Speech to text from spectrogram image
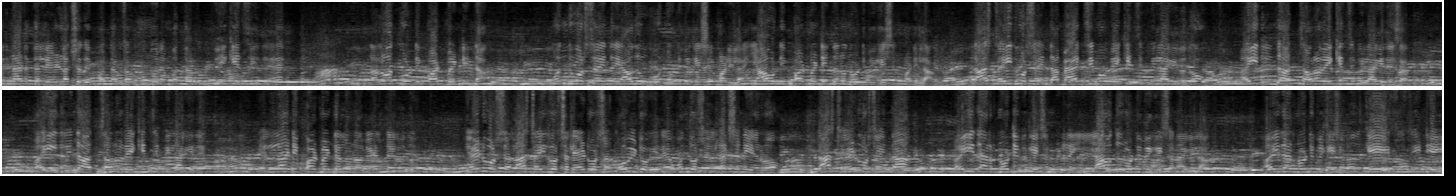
ಕರ್ನಾಟಕದಲ್ಲಿ ಎರಡು ಲಕ್ಷದ ಎಪ್ಪತ್ತಾರು ಸಾವಿರದ ಮುನ್ನೂರ ಎಂಬತ್ತಾರು ವೇಕೆನ್ಸಿ ಇದೆ. ನಲವತ್ಮೂರು ಡಿಪಾರ್ಟ್ಮೆಂಟ್ ಇಂದ ಒಂದು ವರ್ಷದಿಂದ ಯಾವುದು ನೋಟಿಫಿಕೇಶನ್ ಮಾಡಿಲ್ಲ. ಯಾವ ಡಿಪಾರ್ಟ್ಮೆಂಟ್ ಇಂದನೂ ನೋಟಿಫಿಕೇಶನ್ ಮಾಡಿಲ್ಲ. ಲಾಸ್ಟ್ ಐದು ವರ್ಷದಿಂದ ಮ್ಯಾಕ್ಸಿಮಮ್ ವೇಕೆನ್ಸಿ ಫಿಲ್ ಆಗಿರೋದು ಐದರಿಂದ ಹತ್ತು ಸಾವಿರ ವೇಕೆನ್ಸಿ ಫಿಲ್ ಆಗಿದೆ ಸರ್. ಐದರಿಂದ ಹತ್ತು ಸಾವಿರ ವೇಕೆನ್ಸಿ ಫಿಲ್ ಆಗಿದೆ. ಎಲ್ಲ ಡಿಪಾರ್ಟ್ಮೆಂಟ್ ಅಲ್ಲೂ ನಾವು ಹೇಳ್ತಾ ಇರೋದು. ಎರಡು ವರ್ಷ ಲಾಸ್ಟ್ ಐದು ವರ್ಷ, ಎರಡು ವರ್ಷ ಕೋವಿಡ್ ಹೋಗಿದೆ, ಒಂದು ವರ್ಷ ಎಲೆಕ್ಷನ್ ಇಯರ್ ಲಾಸ್ಟ್ ಎರಡು ವರ್ಷದಿಂದ ಐದಾರು ನೋಟಿಫಿಕೇಶನ್ ಬಿಟ್ಟರೆ ಯಾವುದು ನೋಟಿಫಿಕೇಶನ್ ಆಗಿಲ್ಲ. ಐದಾರು notification K S C T I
